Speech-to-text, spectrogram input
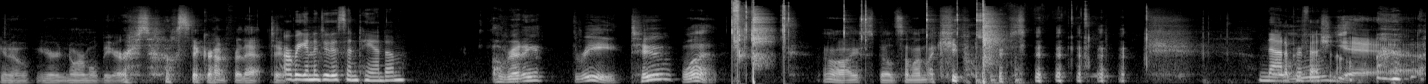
you know, your normal beer. So stick around for that too. Are we going to do this in tandem? Oh, ready? Three, two, one. Oh, I spilled some on my keyboard. Not a professional. yeah.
